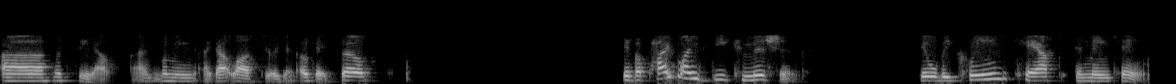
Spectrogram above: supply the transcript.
uh, let's see now. I, let me. I got lost here again. Okay, so if a pipeline's decommissioned, it will be cleaned, capped, and maintained.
